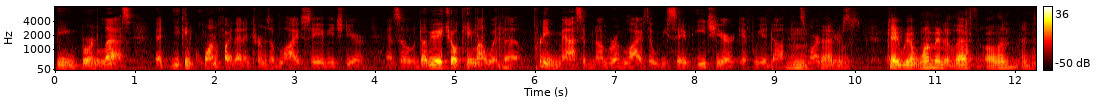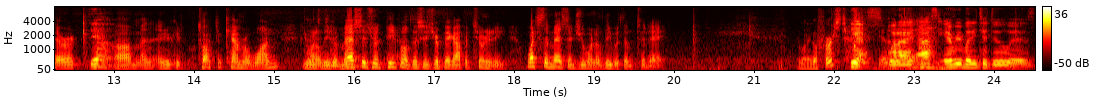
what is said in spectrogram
being burned less that you can quantify that in terms of lives saved each year. And so WHO came out with a pretty massive number of lives that would be saved each year if we adopted smart meters. Okay, we have one minute left, Olin and Derrick. Yeah. Um, and, and you could talk to camera one. You want to leave a message with people? This is your big opportunity. What's the message you want to leave with them today? You want to go first? Yes, Yeah. what I ask everybody to do is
